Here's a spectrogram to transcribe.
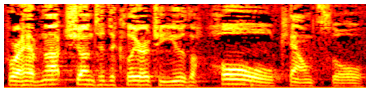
For I have not shunned to declare to you the whole counsel,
